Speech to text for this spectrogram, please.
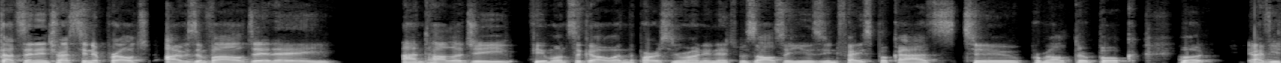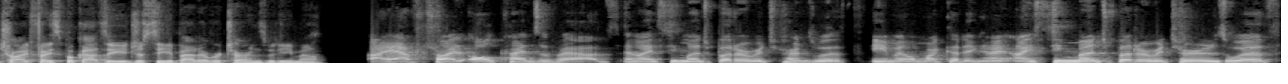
that's an interesting approach. I was involved in a anthology a few months ago, and the person running it was also using Facebook ads to promote their book. But have you tried Facebook ads, or you just see better returns with email? I have tried all kinds of ads and I see much better returns with email marketing. I, I, see much better returns with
